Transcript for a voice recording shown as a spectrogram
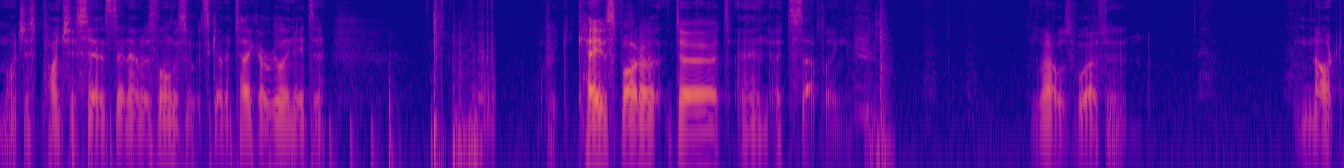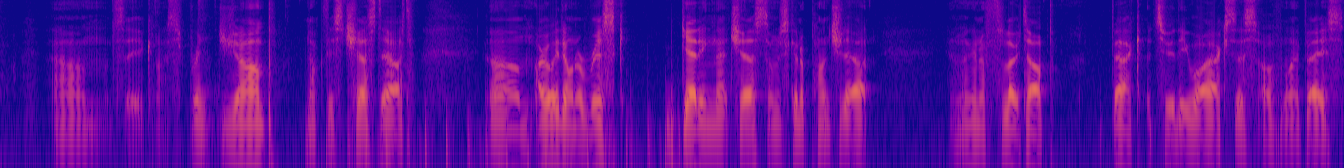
I might just punch this sandstone out as long as it's going to take. I really need to... Cave spotter, dirt, and a sapling. That was worth it. Not. Um, let's see, can I sprint jump? Knock this chest out. Um, I really don't want to risk getting that chest, I'm just going to punch it out. And I'm going to float up back to the y-axis of my base.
